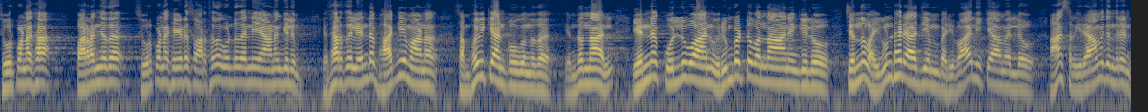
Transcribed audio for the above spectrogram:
ശൂർപ്പണഖ പറഞ്ഞത് ശൂർപ്പണഖയുടെ സ്വാർത്ഥത കൊണ്ട് തന്നെയാണെങ്കിലും യഥാർത്ഥത്തിൽ എന്റെ ഭാഗ്യമാണ് സംഭവിക്കാൻ പോകുന്നത്. എന്തെന്നാൽ എന്നെ കൊല്ലുവാൻ ഒരുമ്പെട്ട് വന്നാനെങ്കിലോ ചെന്ന് വൈകുണ്ഠരാജ്യം പരിപാലിക്കാമല്ലോ. ആ ശ്രീരാമചന്ദ്രൻ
